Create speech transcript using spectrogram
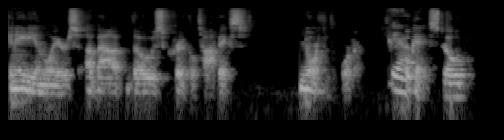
Canadian lawyers about those critical topics north of the border. Yeah. Okay, so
